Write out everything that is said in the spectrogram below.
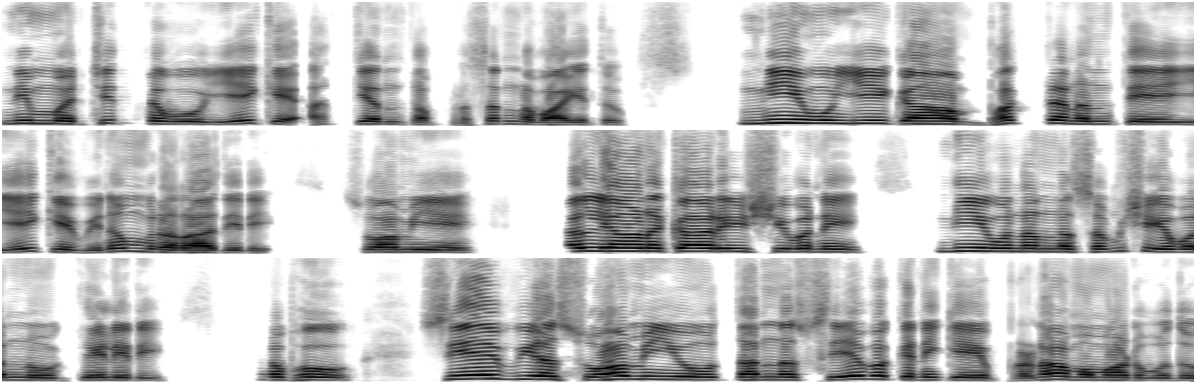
ನಿಮ್ಮ ಚಿತ್ತವು ಏಕೆ ಅತ್ಯಂತ ಪ್ರಸನ್ನವಾಯಿತು? ನೀವು ಈಗ ಭಕ್ತನಂತೆ ಏಕೆ ವಿನಮ್ರರಾದಿರಿ? ಸ್ವಾಮಿಯೇ, ಕಲ್ಯಾಣಕಾರಿ ಶಿವನೇ, ನೀವು ನನ್ನ ಸಂಶಯವನ್ನು ಕೇಳಿರಿ. ಪ್ರಭು ಸೇವ್ಯ ಸ್ವಾಮಿಯು ತನ್ನ ಸೇವಕನಿಗೆ ಪ್ರಣಾಮ ಮಾಡುವುದು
